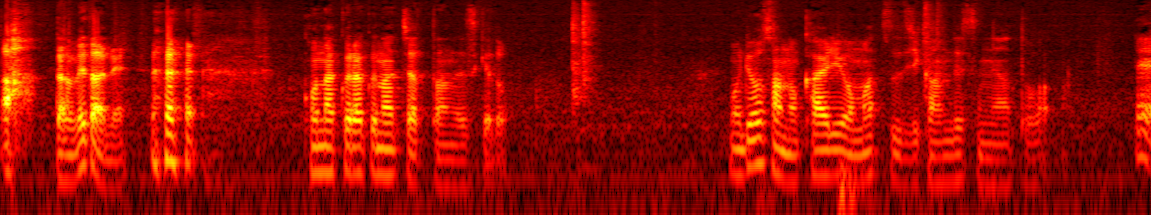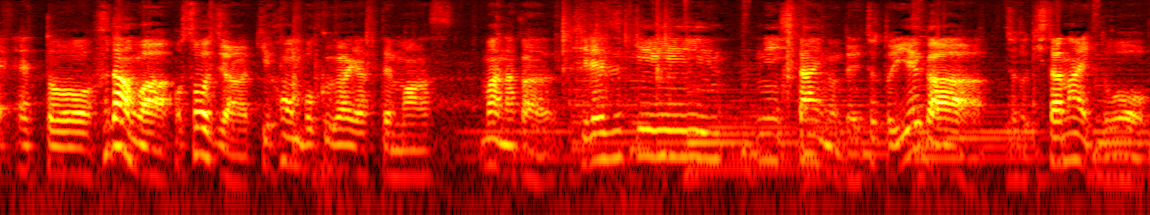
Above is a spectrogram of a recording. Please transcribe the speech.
あダメだね。こんな暗くなっちゃったんですけど。もうりょうさんの帰りを待つ時間ですねあとは。でえっと普段はお掃除は基本僕がやってます。まあなんか綺麗好きにしたいのでちょっと家がちょっと汚いと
